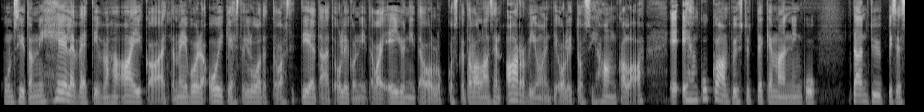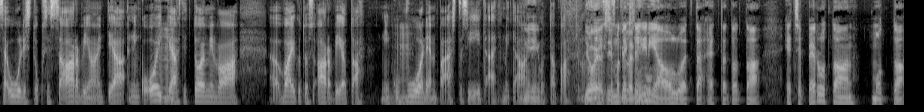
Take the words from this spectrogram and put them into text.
kun siitä on niin helvetin vähän aikaa, että me ei voida oikeasti luotettavasti tietää, että oliko niitä vai eikö niitä ollut, koska tavallaan sen arviointi oli tosi hankalaa. E- eihän kukaan pysty tekemään niin kuin tämän tyyppisessä uudistuksessa arviointia niin kuin oikeasti mm. toimivaa vaikutusarviota niin kuin mm. vuoden päästä siitä, että mitä on niin. Niin kuin tapahtunut. Joo, ja siis mutta eikö se niin linja on ollut, että, että, tota, että se perutaan, mutta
